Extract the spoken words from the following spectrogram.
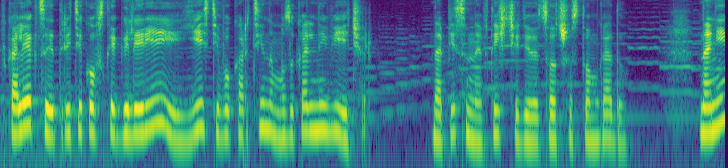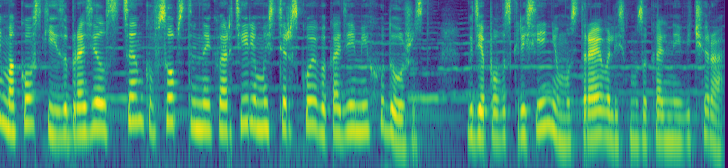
В коллекции Третьяковской галереи есть его картина «Музыкальный вечер», написанная в 1906 году. На ней Маковский изобразил сценку в собственной квартире-мастерской в Академии художеств, где по воскресеньям устраивались музыкальные вечера.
